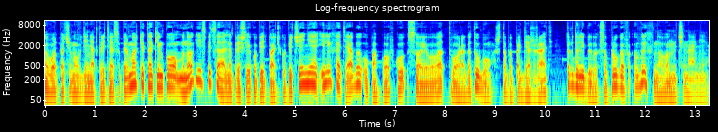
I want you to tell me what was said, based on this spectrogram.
Вот почему в день открытия супермаркета Кимпо многие специально пришли купить пачку печенья или хотя бы упаковку соевого творога тубу, чтобы поддержать трудолюбивых супругов в их новом начинании.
